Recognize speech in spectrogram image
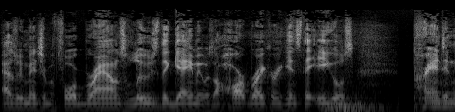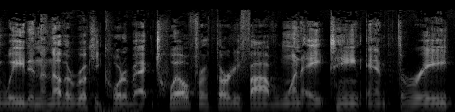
As we mentioned before, Browns lose the game. It was a heartbreaker against the Eagles. Brandon Weeden, another rookie quarterback, 12 for 35, 118, and three,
